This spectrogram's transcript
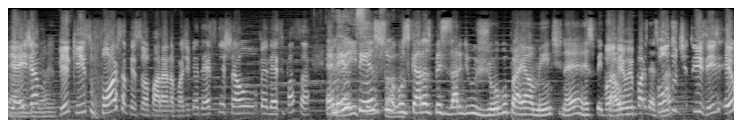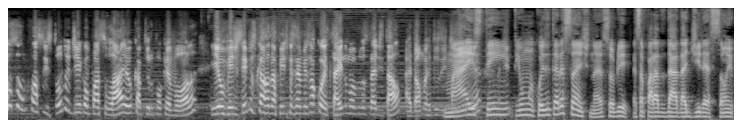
e aí já meio que isso força a pessoa a parar na parte de PDS e deixar o PDS passar. É meio é, é tenso os caras precisarem de um jogo pra realmente, né, respeitar Mano, eu o reparo PDS, todo dia. Eu só faço isso todo dia que eu passo lá, eu capturo Pokébola e eu vejo sempre os carros da frente fazendo a mesma coisa. Tá indo numa velocidade tal, aí dá uma reduzidinha. Mas tem, tem uma coisa interessante, né? Sobre essa parada da, da direção e,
